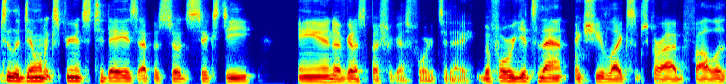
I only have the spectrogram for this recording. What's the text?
to the Dylan Experience. Today is episode 60, and I've got a special guest for you today. Before we get to that, make sure you like, subscribe, follow,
